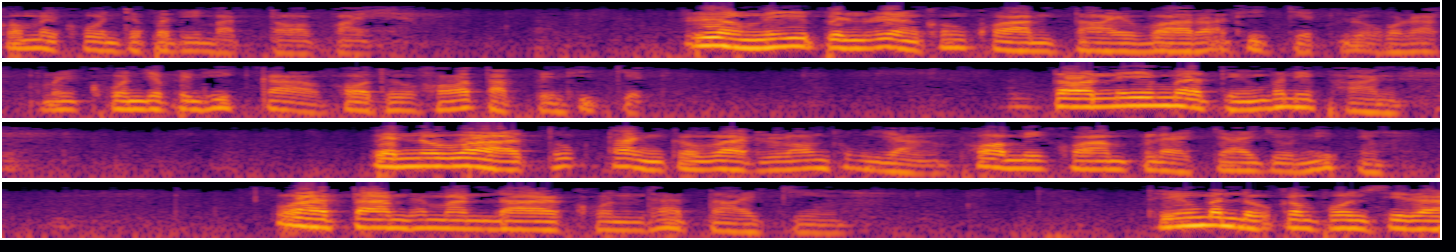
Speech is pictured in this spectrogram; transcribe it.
ก็ไม่ควรจะปฏิบัติต่อไป เรื่องนี้เป็นเรื่องของความตายวาระที่เจ็ดโลกรัก ไม่ควรจะเป็นที่เก้าพอเธอขอตัดเป็นที่เจ็ด ตอนนี้เมื่อถึงพระนิพพานเป็นว่าทุกท่านก็แวดล้อมทุกอย่าง พ่อมีความแปลกใจอยู่นิดหนึ่ง ว่าตามธรรมดาคนถ้าตายจริง ถึงบรรลุกำพลศิลา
